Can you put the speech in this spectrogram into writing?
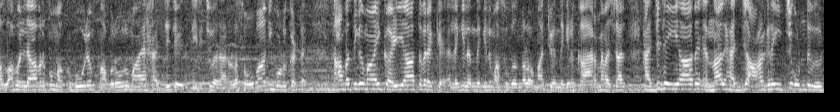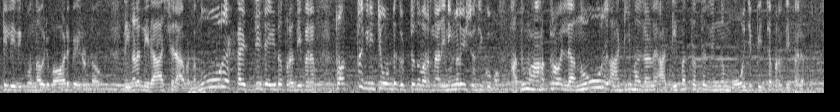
അള്ളാഹു എല്ലാവർക്കും മക്ബൂലും മബ്രൂറുമായ ഹജ്ജ് ചെയ്ത് തിരിച്ചു വരാനുള്ള സൗഭാഗ്യം കൊടുക്കട്ടെ. സാമ്പത്തികമായി കഴിയാത്തവരൊക്കെ അല്ലെങ്കിൽ എന്തെങ്കിലും അസുഖങ്ങളോ മറ്റു എന്തെങ്കിലും കാരണവശാൽ ഹജ്ജ് ചെയ്യാതെ എന്നാൽ ഹജ്ജ് ആഗ്രഹിച്ചുകൊണ്ട് വീട്ടിലിരിക്കുന്ന ഒരുപാട് പേരുണ്ടാവും. നിങ്ങൾ നിരാശരാവണ്ട. നൂറ് ഹജ്ജ് ചെയ്ത പ്രതിഫലം പത്ത് മിനിറ്റ് കൊണ്ട് കിട്ടുമെന്ന് പറഞ്ഞാൽ നിങ്ങൾ വിശ്വസിക്കുമോ? അതുമാത്രമല്ല നൂറ് അടിമകളെ അടിമത്തത്തിൽ നിന്ന് മോചിപ്പിച്ച പ്രതിഫലം.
